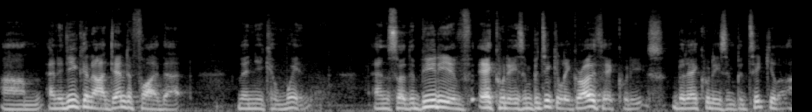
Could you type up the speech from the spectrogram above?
Um, and if you can identify that, then you can win. And so the beauty of equities, and particularly growth equities, but equities in particular,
